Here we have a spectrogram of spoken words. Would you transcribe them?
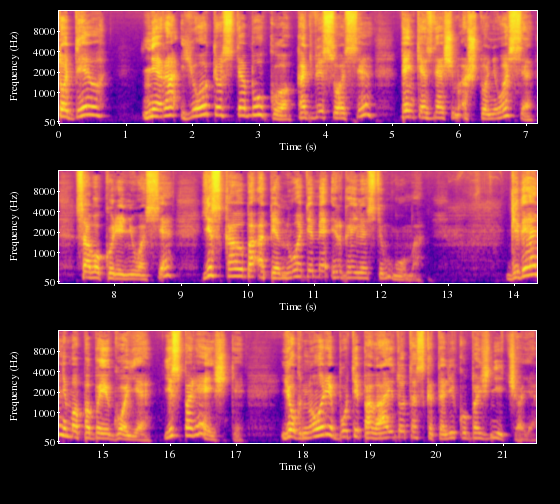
Todėl nėra jokio stebuklo, kad visuose 58 savo kūriniuose jis kalba apie nuodėmę ir gailestingumą. Gyvenimo pabaigoje jis pareiškė, jog nori būti palaidotas katalikų bažnyčioje.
